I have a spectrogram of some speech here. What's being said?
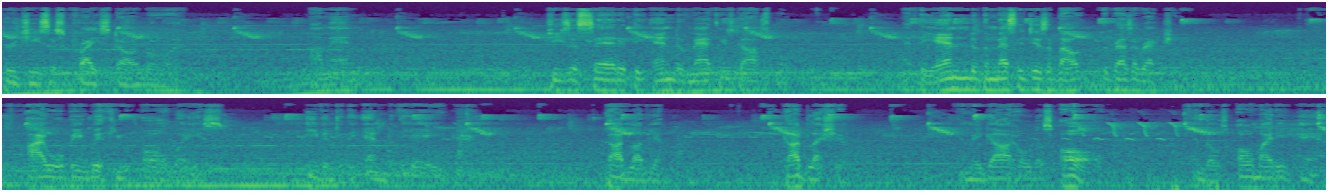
through Jesus Christ our Lord. Amen. Jesus said at the end of Matthew's Gospel, at the end of the messages about the resurrection, I will be with you always, even to the end of the age. God love you. God bless you. And may God hold us all in those almighty hands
